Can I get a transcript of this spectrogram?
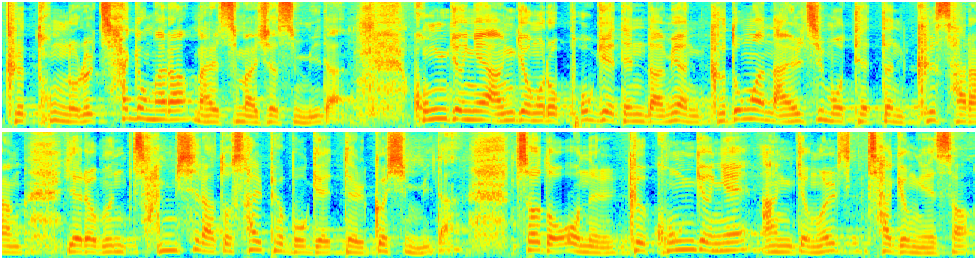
그 통로를 착용하라 말씀하셨습니다. 공경의 안경으로 보게 된다면 그동안 알지 못했던 그 사랑 여러분 잠시라도 살펴보게 될 것입니다. 저도 오늘 그 공경의 안경을 착용해서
